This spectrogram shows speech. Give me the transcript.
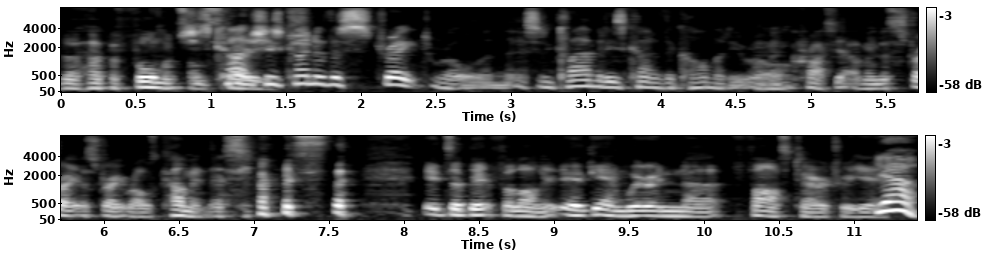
the her performance She's on kind, stage. she's kind of the straight role in this, and Calamity's kind of the comedy role. Oh. Christ, yeah. I mean, the straight straight rolls come in this. it's, a bit full on. Again, we're in uh, fast territory here. Yeah,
